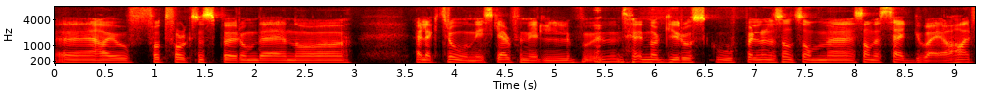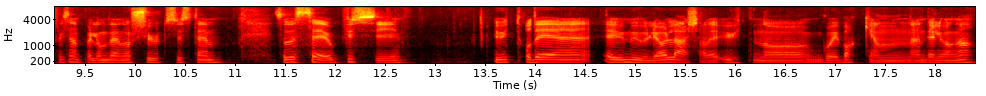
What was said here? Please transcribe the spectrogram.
Eh, jeg har jo fått folk som spør om det er noe elektronisk hjelpemiddel, noe gyroskop eller noe sånt som eh, sånne Segwayer har, f.eks. Om det er noe skjult system. Så det ser jo pussig ut. Og det er umulig å lære seg det uten å gå i bakken en del ganger.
